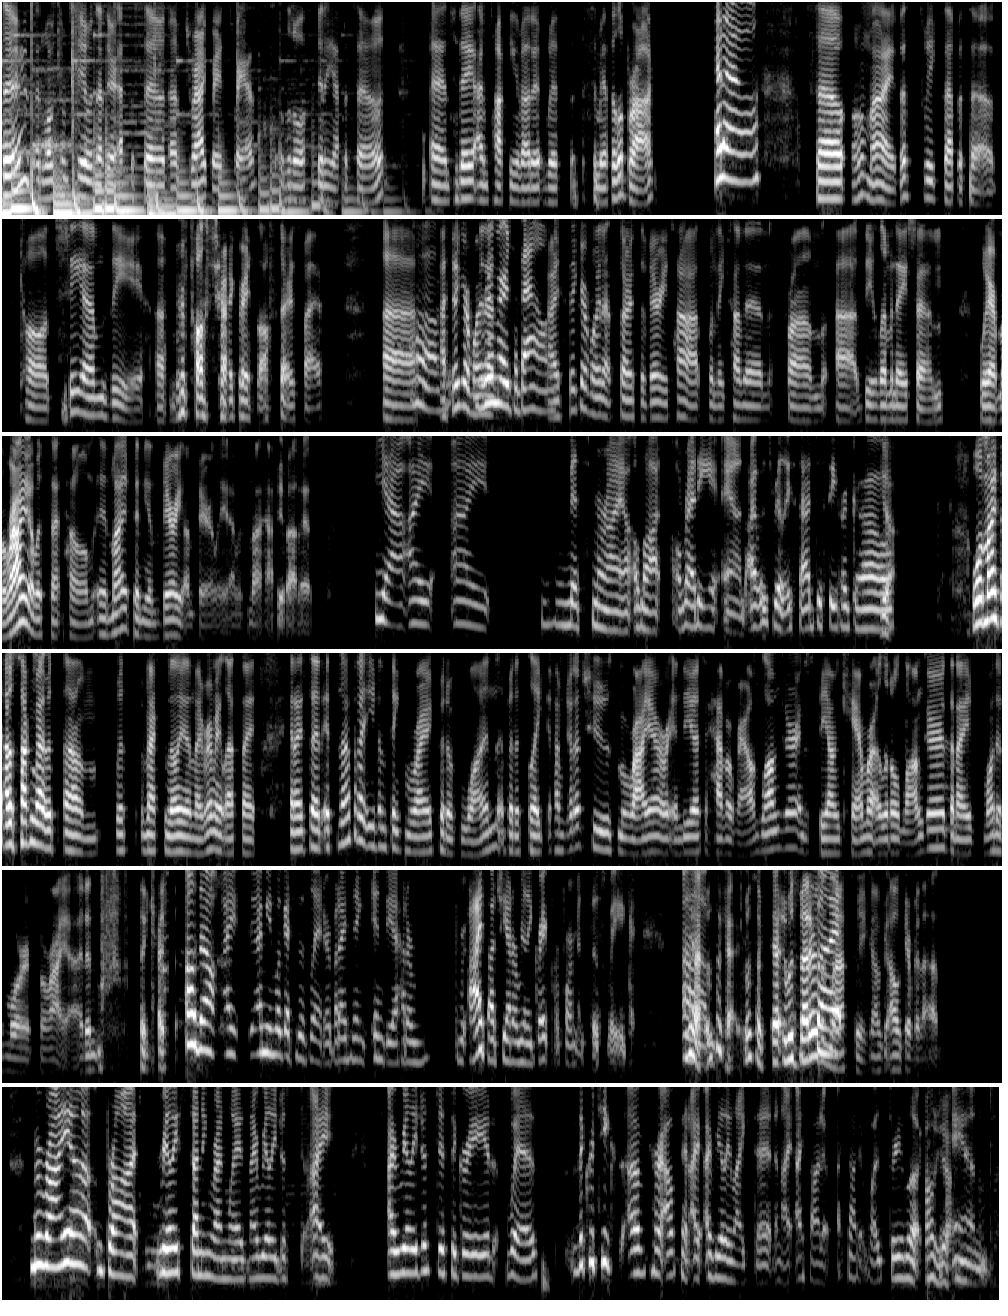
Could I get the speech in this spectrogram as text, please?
Listeners, and welcome to another episode of Drag Race Rants, a little mini episode. And today I'm talking about it with Samantha LeBrock. Hello. So, oh my, this week's episode called SheMZ, uh, RuPaul's Drag Race All Stars 5. Uh, Oh, I figure why rumors not, abound. I figure why not start at the very top when they come in from uh, the elimination where Mariah was sent home, in my opinion, very unfairly. I was not happy about it. Yeah, I I miss Mariah a lot already, and I was really sad to see her go. Yeah. Well, my I was talking about it with um with Maximilian, my roommate last night, and I said it's not that I even think Mariah could have won, but it's like if I'm gonna choose Mariah or India to have around longer and just be on camera a little longer, then I wanted more Mariah. I didn't think I Although I I mean we'll get to this later, but I think India had a I thought she had a really great performance this week. yeah, Um, it was okay. It was okay. It was better than last week. I'll I'll give her that. Mariah brought really stunning runways, and I really just I I really just disagreed with the critiques of her outfit. I, I really liked it, and I, I thought it I thought it was three looks. Oh, yeah. and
